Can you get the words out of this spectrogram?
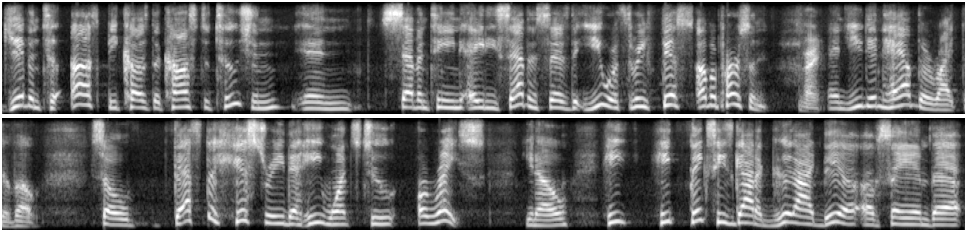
given to us because the Constitution in 1787 says that you were three fifths of a person. Right. And you didn't have the right to vote. So that's the history that he wants to erase. You know, he he thinks he's got a good idea of saying that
